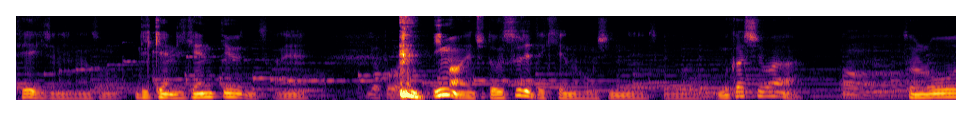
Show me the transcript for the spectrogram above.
定義じゃねえなその利権利権っていうんですかね。今はねちょっと薄れてきてるのかもしれないですけど昔はその労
